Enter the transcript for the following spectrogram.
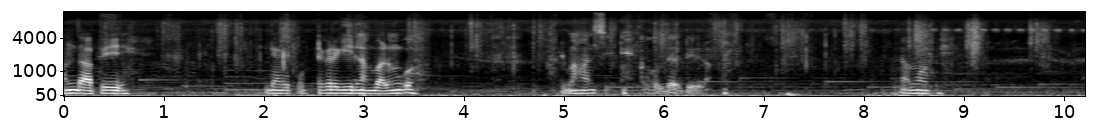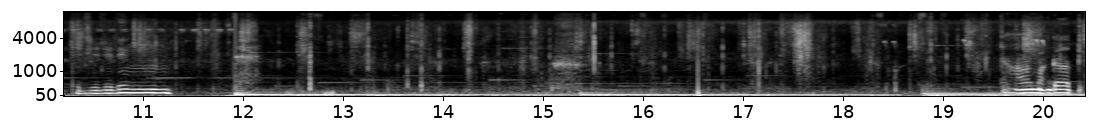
අන්ද අපි ඊළඟ පොට්ටකට ගිහිල්ලා බලමුකෝ. හරි මහන්සි කකුල් දෙක තියෙනවා. යමු අපි. ටිඩිඩිඩින් තාම මග අපි.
